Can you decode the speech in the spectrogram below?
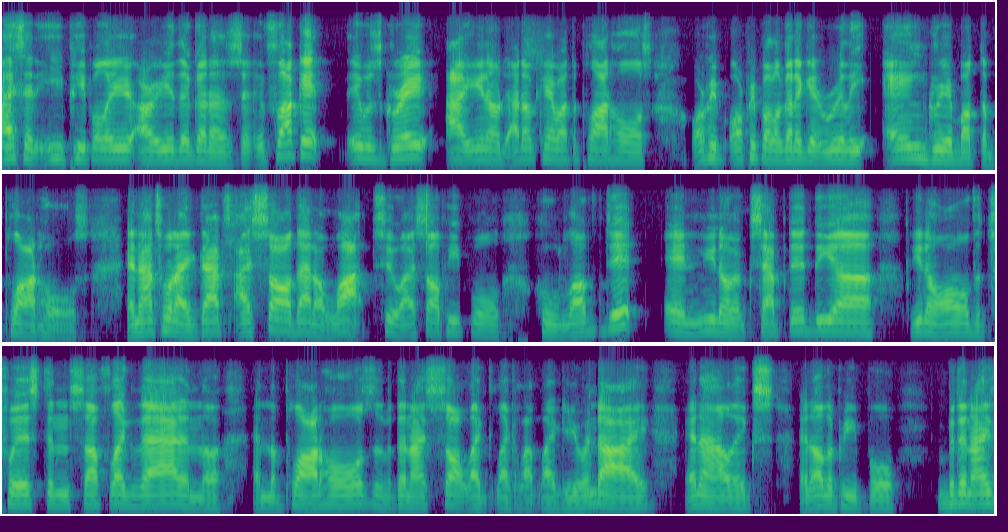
I said e people are, are either gonna say fuck it, it was great. I you know I don't care about the plot holes, or people or people are gonna get really angry about the plot holes, and that's what I that's I saw that a lot too. I saw people who loved it and you know accepted the uh you know all the twist and stuff like that and the and the plot holes, but then I saw like like like you and I and Alex and other people. But then I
